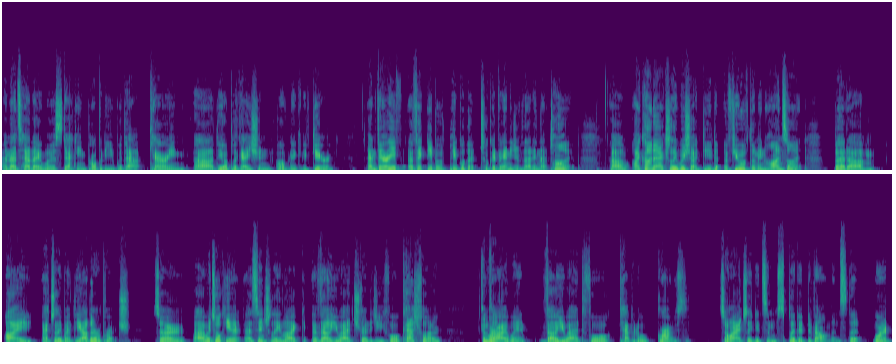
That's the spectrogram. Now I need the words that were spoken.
And that's how they were stacking property without carrying uh, the obligation of negative gearing. And very effective of people that took advantage of that in that time. Um, I kind of actually wish I did a few of them in hindsight, but um, I actually went the other approach. So uh, we're talking essentially like a value add strategy for cash flow, where I went value add for capital growth. So I actually did some splitted developments that weren't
